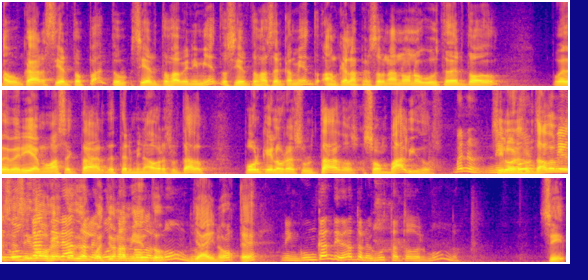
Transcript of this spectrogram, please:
a buscar ciertos pactos, ciertos avenimientos, ciertos acercamientos. Aunque a las personas no nos guste del todo, pues deberíamos aceptar determinados resultados, porque los resultados son válidos. Bueno, si los ningún- resultados hubiesen sido objeto candidato de un le gusta a todo el cuestionamiento, mundo. ya ahí no, ¿eh? Ningún candidato le gusta a todo el mundo. Sí,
